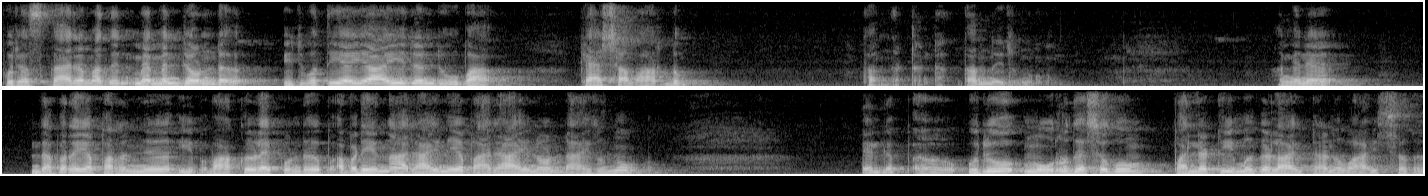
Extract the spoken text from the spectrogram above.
പുരസ്കാരം അതിന് മെമന്റോ ഉണ്ട് ഇരുപത്തി അയ്യായിരം രൂപ ക്യാഷ് അവാർഡും തന്നിട്ടുണ്ട് തന്നിരുന്നു. അങ്ങനെ എന്താ പറയുക പറഞ്ഞ് ഈ വാക്കുകളെ കൊണ്ട് അവിടെ നാരായണീയ പാരായണം ഉണ്ടായിരുന്നു. എല്ലാ ഒരു നൂറ് ദശകവും പല ടീമുകളായിട്ടാണ് വായിച്ചത്.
